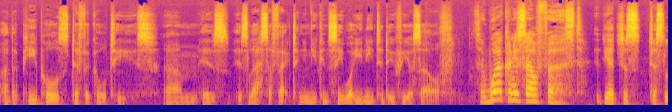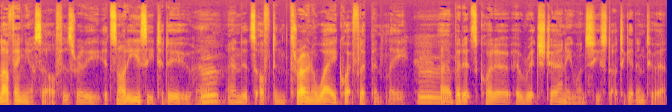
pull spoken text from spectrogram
other people's difficulties um, is is less affecting, and you can see what you need to do for yourself. So work on yourself first. Yeah, just just loving yourself is really it's not easy to do, um, and it's often thrown away quite flippantly. Uh, but it's quite a, a rich journey once you start to get into it.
